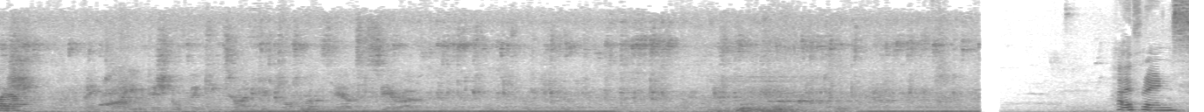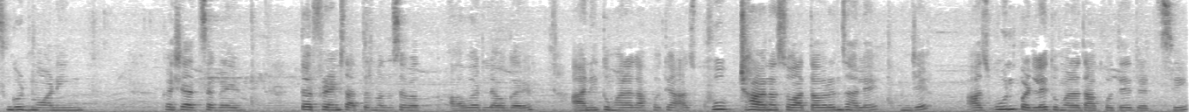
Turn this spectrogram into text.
vada hi friends good morning कसे आहात सगळे? तर फ्रेंड्स आताच माझं सगळं आवरलं वगैरे आणि तुम्हाला दाखवते आज खूप छान असं वातावरण झालं आहे म्हणजे आज ऊन पडले तुम्हाला दाखवते. त्याची सी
